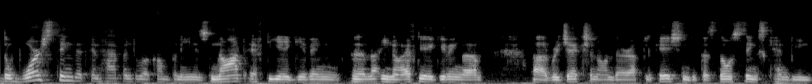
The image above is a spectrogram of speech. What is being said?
the worst thing that can happen to a company is not FDA giving uh, you know FDA giving a, a, rejection on their application because those things can be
